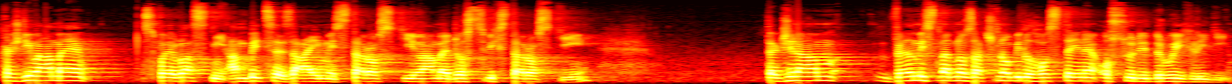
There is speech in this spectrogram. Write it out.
Každý máme svoje vlastní ambice, zájmy, starosti, máme dost svých starostí. Takže nám velmi snadno začnou být lhostejné osudy druhých lidí,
